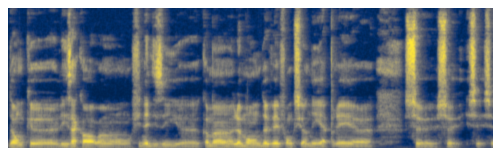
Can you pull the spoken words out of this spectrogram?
Donc, euh, les accords ont finalisé comment le monde devait fonctionner après ce, ce, ce,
